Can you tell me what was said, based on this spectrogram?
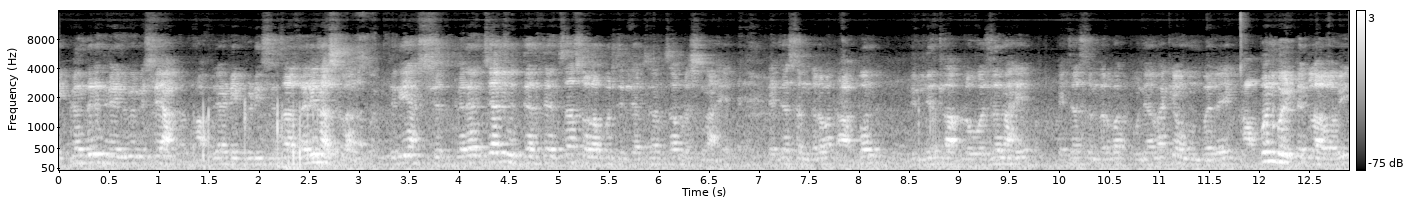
एकंदरीत रेल्वे विषय आपल्या डीपीडीसीचा जरी नसला तरी या शेतकऱ्यांच्या आणि विद्यार्थ्यांचा सोलापूर जिल्ह्यातला प्रश्न आहे. त्याच्या संदर्भात आपण दिल्लीतलं आपलं वजन आहे. त्याच्या संदर्भात पुण्याला किंवा मुंबईला एक आपण बैठक लावावी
